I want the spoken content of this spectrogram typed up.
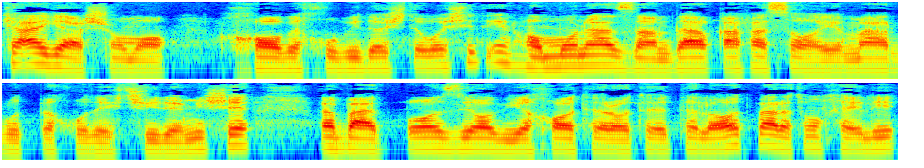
که اگر شما خواب خوبی داشته باشید. اینها منظم در قفسه های مربوط به خودش چیده میشه و بعد بازیابی خاطرات و اطلاعات براتون خیلی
